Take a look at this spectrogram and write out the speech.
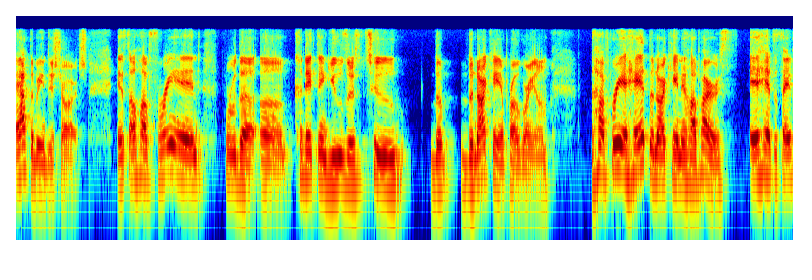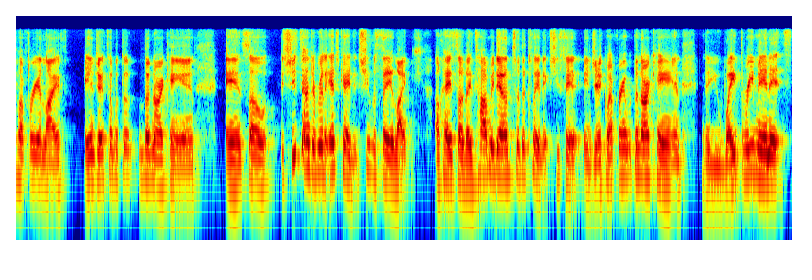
after being discharged. And so her friend, through the um, connecting users to the the Narcan program, her friend had the Narcan in her purse and had to save her friend's life, inject her with the, the Narcan. And so she sounded really educated. She was saying, like, okay, so they taught me down to the clinic. She said, inject my friend with the Narcan, then you wait three minutes,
